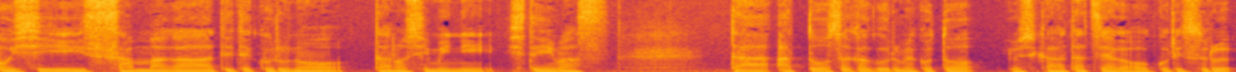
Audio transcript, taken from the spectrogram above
美味しいサンマが出てくるのを楽しみにしています。たあと大阪グルメこと吉川達也がお送りする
